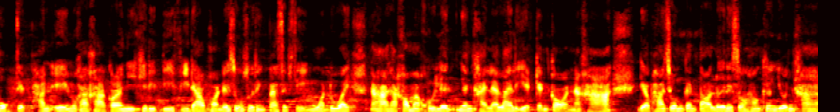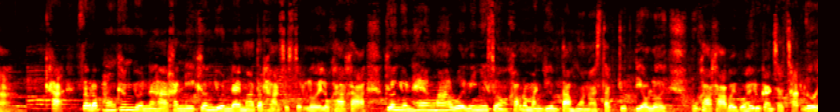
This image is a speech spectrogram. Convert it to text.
6 7พันเองลูกค้าขากรณีเครดิตดีฟรีดาวผ่อนได้สูงสุดถึง 84 งวดด้วยนะคะ ถ้าเข้ามาคุยเล่นเงื่อนไขและรายละเอียดกันก่อนนะคะ เดี๋ยวพาชมกันต่อเลยในส่วนห้องเครื่องยนต์ค่ะ ค่ะสำหรับห้องเครื่องยนต์นะคะคันนี้เครื่องยนต์ได้มาตรฐานสุดๆเลยลูกค้าค่ะ เครื่องยนต์แห้งมากเลย ไม่มีส่วนของคราบน้ำมันยืมตามหัวน็อตสักจุดเดียวเลย ลูกค้าขาใบบัวให้ดูกันชัดๆเลย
